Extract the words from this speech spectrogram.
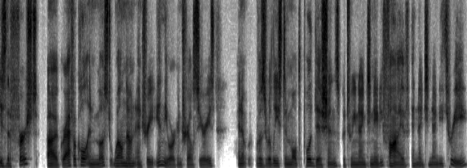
is the first uh, graphical and most well-known entry in the Oregon Trail series, and it was released in multiple editions between 1985 and 1993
